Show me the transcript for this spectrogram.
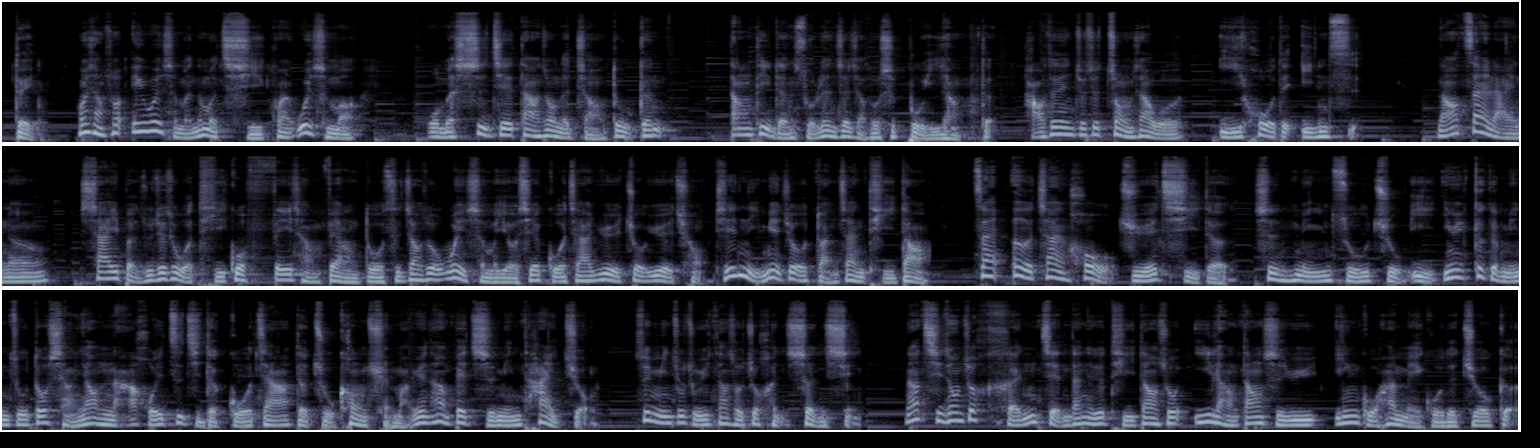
对，我想说，诶，为什么那么奇怪？为什么我们世界大众的角度跟当地人所认知的角度是不一样的？好，这边就是种下我疑惑的因子。然后再来呢，下一本书就是我提过非常非常多次，叫做《为什么有些国家越救越穷》。其实里面就有短暂提到，在二战后崛起的是民族主义，因为各个民族都想要拿回自己的国家的主控权嘛，因为他们被殖民太久了，所以民族主义那时候就很盛行。然后其中就很简单的就提到说，伊朗当时与英国和美国的纠葛，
